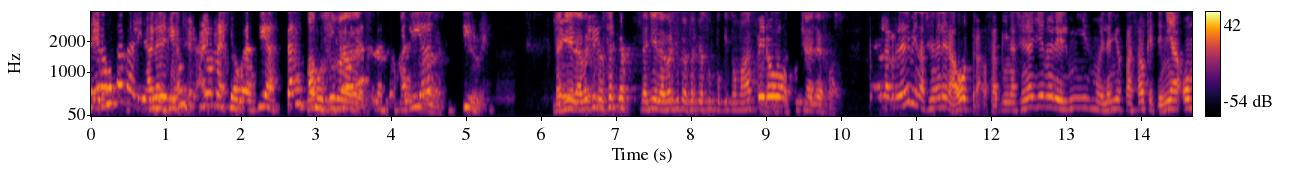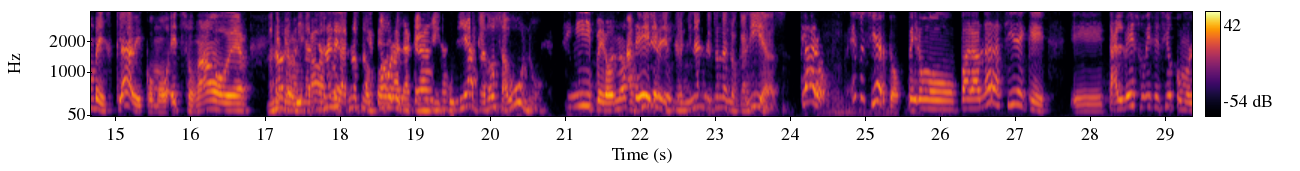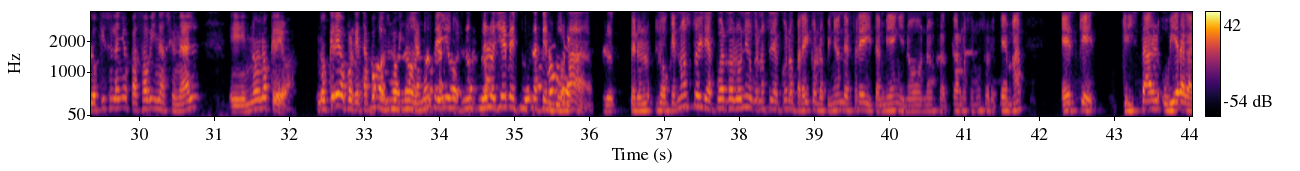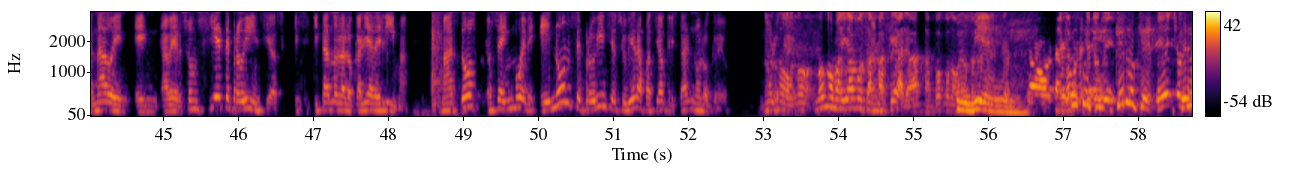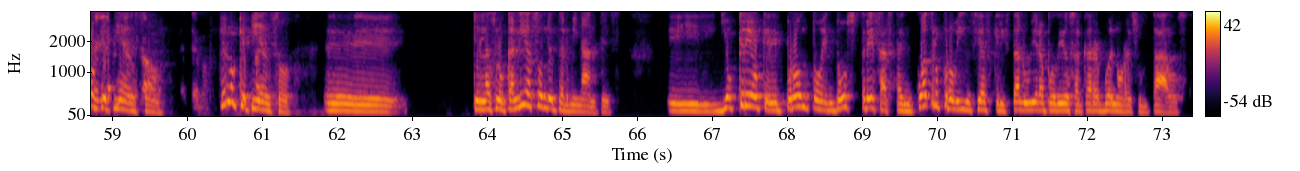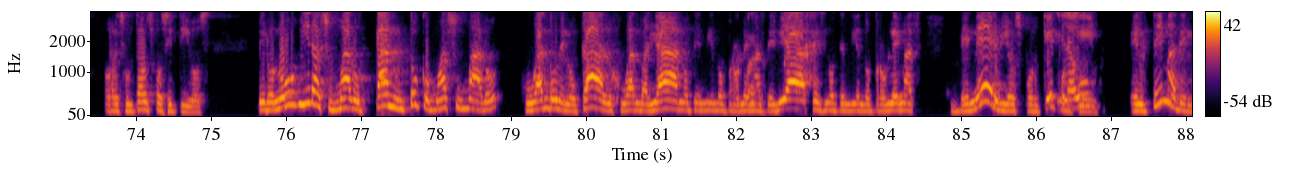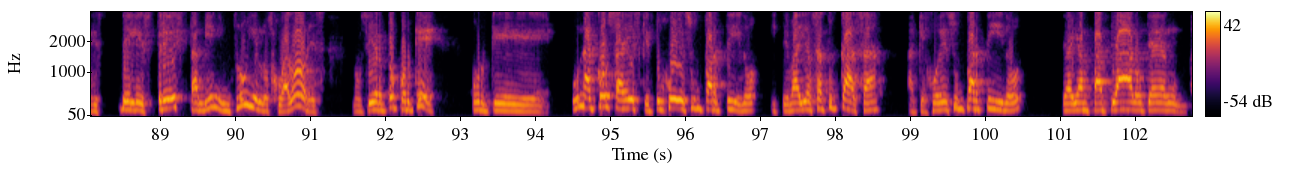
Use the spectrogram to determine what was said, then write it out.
Era una realidad de Binacional. una geografía tan Vamos complicada, las localidades sirven. Daniel, a ver si te acercas, Daniel, a ver si te acercas un poquito más, pero se te escucha de lejos. Pero la realidad de Binacional era otra. O sea, Binacional ya no era el mismo el año pasado que tenía hombres clave como Edson Auer. Ah, no, no, Binacional le ganó a Sao Paulo en, Juliaca 2 a 1. Sí, pero no así sé. de determinantes son las localías. Claro, eso es cierto. Pero para hablar así de que eh, tal vez hubiese sido como lo que hizo el año pasado Binacional, eh, no, no creo. No creo, porque tampoco. No, no, no, te digo, no, lo lleves a una temporada. Pero, pero lo que no estoy de acuerdo, lo único que no estoy de acuerdo para ir con la opinión de Freddy también y no, no enfrascarnos en un solo tema, es que Cristal hubiera ganado en, en, a ver, son siete provincias, quitando la localidad de Lima, más dos, o sea, en nueve, en once provincias se hubiera paseado Cristal, no lo creo. No, lo no, no, no, nos vayamos a pasear, ¿eh? tampoco nos vayamos Bien. a ¿Qué es lo que, ¿qué es lo que pienso? ¿Qué es lo que pienso? Eh, que las localías son determinantes. Y yo creo que de pronto en dos, tres, hasta en cuatro provincias Cristal hubiera podido sacar buenos resultados o resultados positivos, pero no hubiera sumado tanto como ha sumado jugando de local, jugando allá, no teniendo problemas de viajes, no teniendo problemas de nervios. ¿Por qué? Porque el tema del, del estrés también influye en los jugadores. ¿No es cierto? ¿Por qué? Porque una cosa es que tú juegues un partido y te vayas a tu casa a que juegues un partido, te hayan pateado, te hayan,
